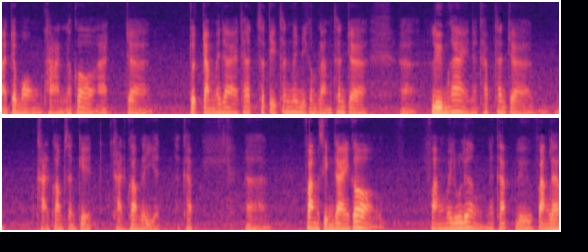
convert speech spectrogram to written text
อาจจะมองผ่านแล้วก็อาจจะ จดจำไม่ได้ ถ้าสติท่านไม่มีกำลัง ท่านจะลืมง่ายนะครับ ท่านจะขาดความสังเกตขาดความละเอียดนะครับฟังสิ่งใดก็ฟังไม่รู้เรื่องนะครับ หรือฟังแล้ว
